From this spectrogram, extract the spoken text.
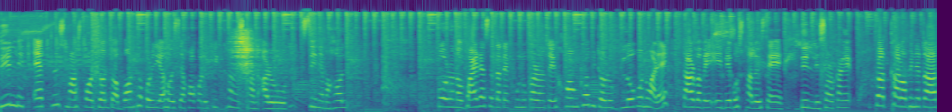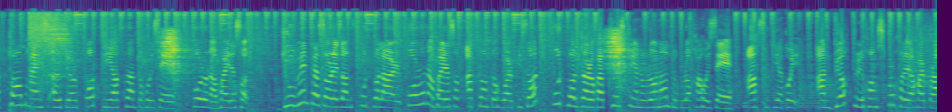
দিল্লীত একত্ৰিছ মাৰ্চ পৰ্যন্ত বন্ধ কৰি দিয়া হৈছে সকলো শিক্ষানুষ্ঠান আৰু চিনেমা হল। কৰোণা ভাইৰাছে যাতে কোনো কাৰণতে সংক্ৰমিত ৰূপ ল'ব নোৱাৰে তাৰ বাবে এই ব্যৱস্থা লৈছে দিল্লী চৰকাৰে। প্ৰখ্যাত অভিনেতা টম হেংছ আৰু তেওঁৰ পত্নী আক্ৰান্ত হৈছে কৰোণা ভাইৰাছত। জুভেণ্টাছৰ এজন ফুটবলাৰ কৰোণা ভাইৰাছত আক্ৰান্ত হোৱাৰ পিছত ফুটবল তাৰকা খ্ৰীষ্টিয়ানো ৰনাল্ডোক ৰখা হৈছে। আছুতীয়াকৈ আন ব্যক্তিৰ সংস্পৰ্শলৈ অহাৰ পৰা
